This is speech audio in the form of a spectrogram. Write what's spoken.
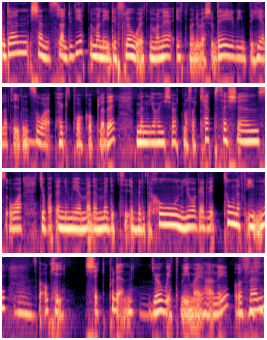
Och den känslan, du vet när man är i det flowet, när man är ett med universum, det är vi inte hela tiden så högt påkopplade. Men jag har ju kört massa cap sessions och jobbat ännu mer med medit meditation och yoga, du vet, tonat in. Mm. Så bara okej, okay, check på den, mm. you're with me my honey. Och sen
